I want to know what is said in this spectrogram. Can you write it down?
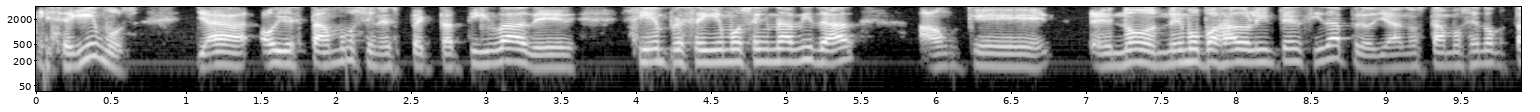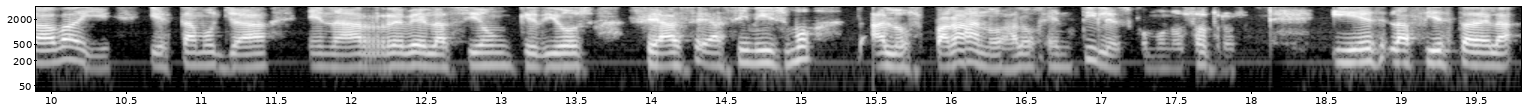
y seguimos. Ya hoy estamos en expectativa de, siempre seguimos en Navidad, aunque eh, no, no hemos bajado la intensidad, pero ya no estamos en octava y, y, estamos ya en la revelación que Dios se hace a sí mismo a los paganos, a los gentiles como nosotros. Y es la fiesta de la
